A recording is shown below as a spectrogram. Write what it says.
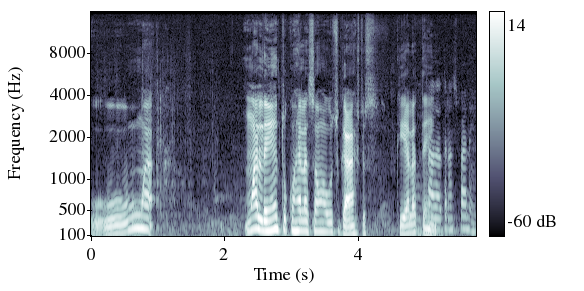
uma, um alento com relação aos gastos que ela tem. Da transparência.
